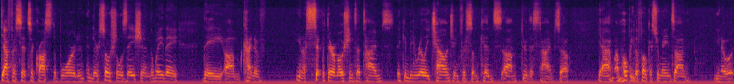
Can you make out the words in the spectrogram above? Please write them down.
deficits across the board in, in their socialization, the way they they um, kind of you know sit with their emotions at times. It can be really challenging for some kids um, through this time. So, yeah, I'm, I'm, hoping the focus remains on you know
